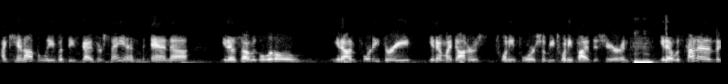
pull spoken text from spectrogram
I cannot believe what these guys are saying. And uh you know, so I was a little, you know, I'm 43. You know, my daughter's 24. She'll be 25 this year, and mm-hmm. you know, it was kind of the,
